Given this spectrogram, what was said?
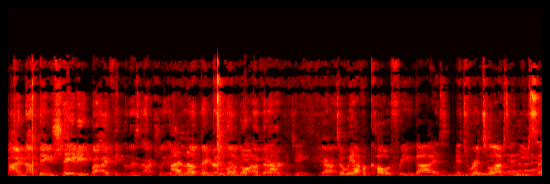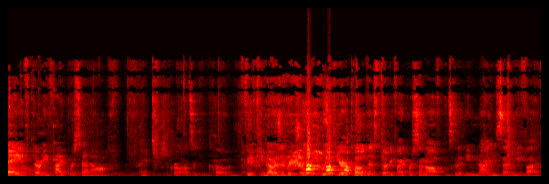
I'm not being shady, but I think that this actually is. I love the new logo on other- packaging. Yeah. So we have a code for you guys. It's Rich Lux and you save 35% off. Right? Girl, that's a good code. Fifteen dollars originally. With your code, that's thirty five percent off. It's going to be nine seventy five.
